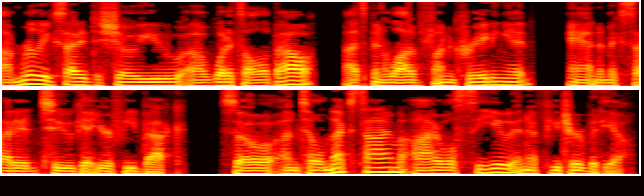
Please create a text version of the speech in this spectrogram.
I'm really excited to show you uh, what it's all about. Uh, it's been a lot of fun creating it, and I'm excited to get your feedback. So until next time, I will see you in a future video.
